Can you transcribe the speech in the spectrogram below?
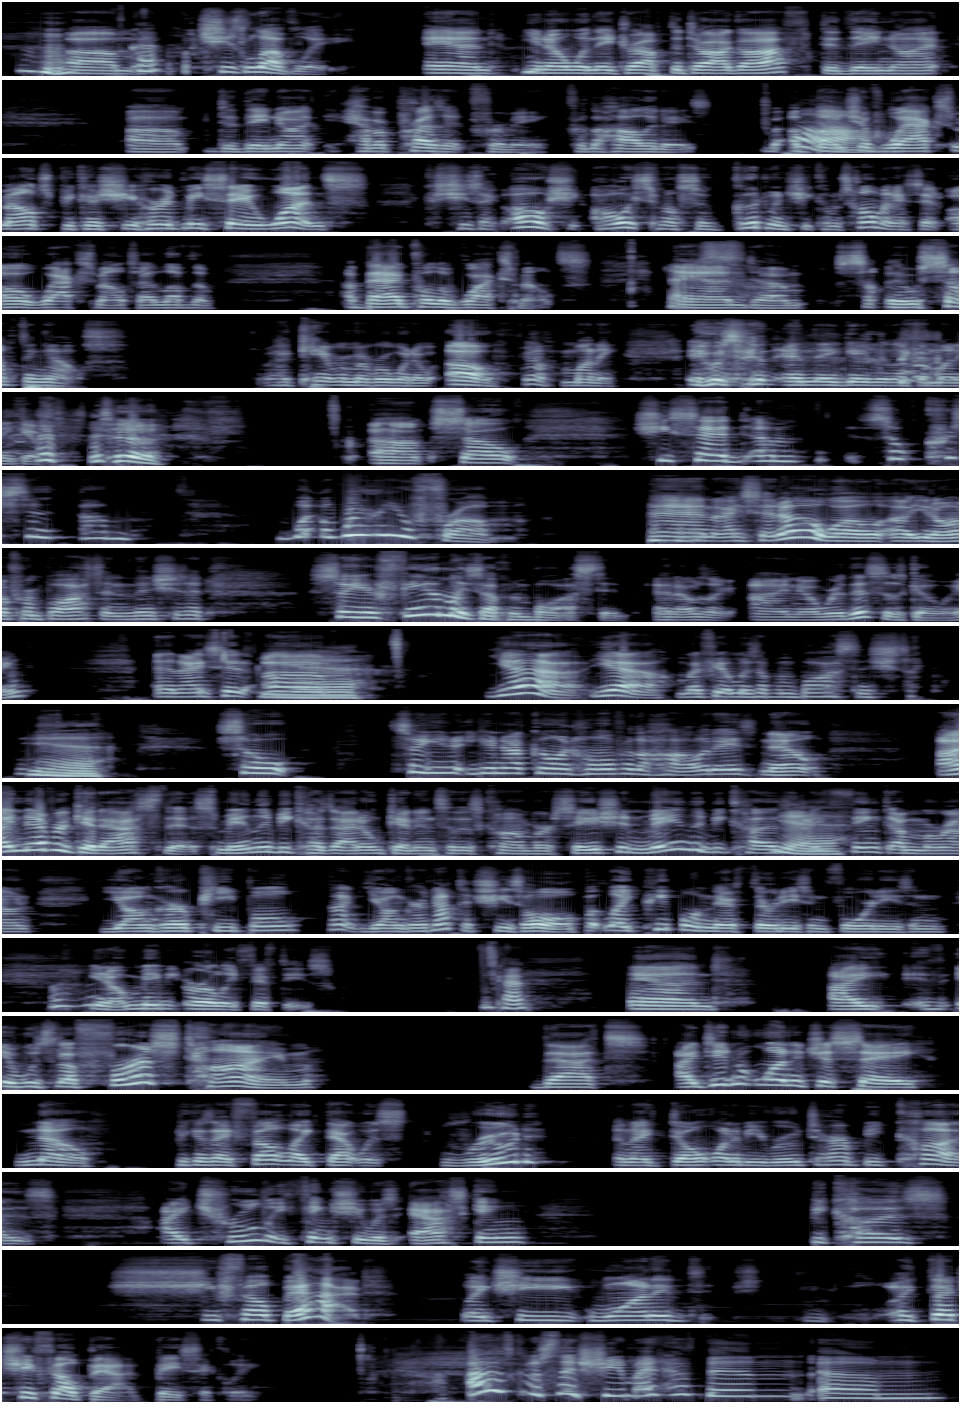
Mhm. um, Okay. but she's lovely. And you know, when they dropped the dog off, did they not? Uh, did they not have a present for me for the holidays? A bunch of wax melts because she heard me say once because she's like, "Oh, she always smells so good when she comes home." And I said, "Oh, wax melts, I love them." A bag full of wax melts, Nice. and um, so, it was something else. I can't remember what it was. Oh, yeah, money. It was, and they gave me like a money gift. Um, so she said, um, "So, Kristen, um, wh- where are you from?" And I said, "Oh, well, uh, you know, I'm from Boston." And then she said, "So your family's up in Boston?" And I was like, "I know where this is going." And I said, um, yeah. yeah, yeah, my family's up in Boston." She's like, Yeah. So, so you you're not going home for the holidays now? I never get asked this, mainly because I don't get into this conversation. Mainly because I think I'm around younger people, not younger, not that she's old, but like people in their 30s and 40s, and Mhm. you know maybe early 50s. Okay. And I, it was the first time that I didn't want to just say no because I felt like that was rude, and I don't want to be rude to her because I truly think she was asking because she felt bad. Like she wanted, like that she felt bad, basically. I was gonna say she might have been um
